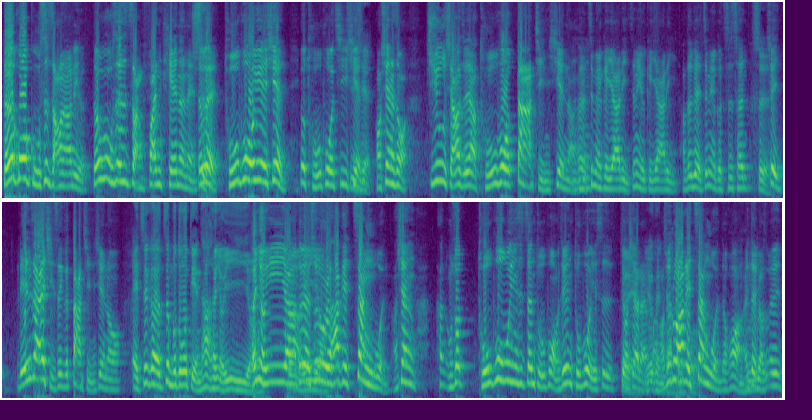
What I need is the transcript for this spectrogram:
德国股市涨到哪里了？德国股市是涨翻天了呢，对不对？突破月线，又突破季线，好，现在什么？几乎想要怎样突破大颈线呐？对，这边有个压力，这边有个压力，好，对不对？这边有个支撑，是，所以。连在一起是一个大颈线哦，哎，这个这么多点，它很有意义哦，很有意义啊，对不对？所以如果它可以站稳，好像它我们说突破不一定是真突破，这边突破也是掉下来嘛，所以如果它可以站稳的话，哎，代表说哎，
